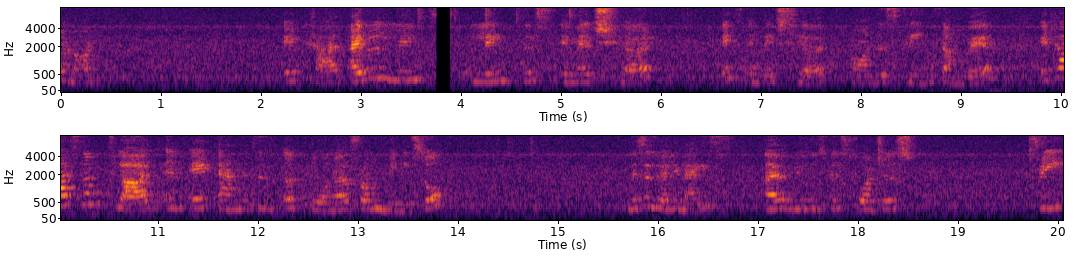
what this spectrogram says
or not it has I will link link this image here its image here on the screen somewhere it has some flowers in it and this is a toner from Miniso this is really nice I have used this for just three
